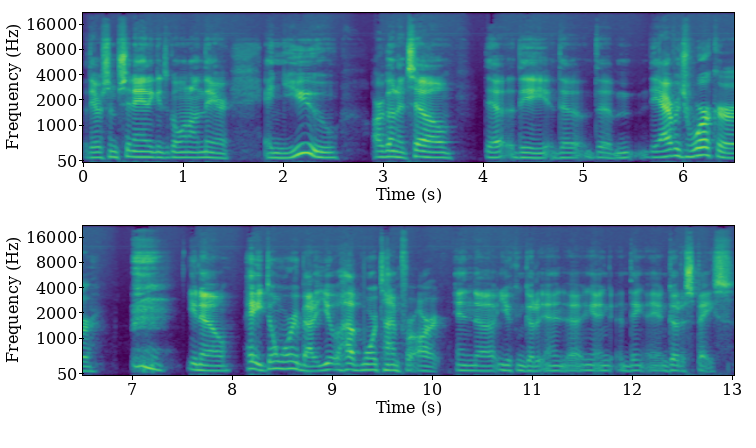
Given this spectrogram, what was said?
but there were some shenanigans going on there and you are going to tell the the the the, the average worker you know hey don't worry about it. You'll have more time for art and uh, you can go to and, uh, and, and, and go to space.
